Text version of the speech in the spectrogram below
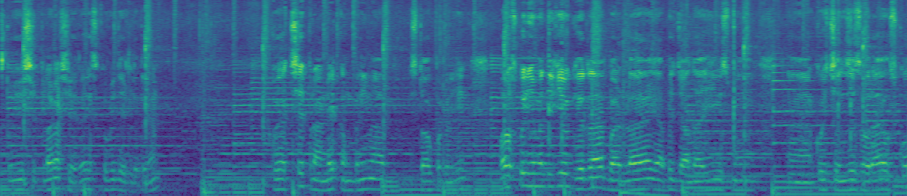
तो ये शिपला का शेर है, इसको भी देख लेते हैं। कोई अच्छे ब्रांडेड कंपनी में आप स्टॉक पकड़िए। और उसको ये मत देखिए, वो गिर रहा है, बढ़ रहा है, या फिर ज़्यादा ही उसमें कोई चेंजेस हो रहा है, उसको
